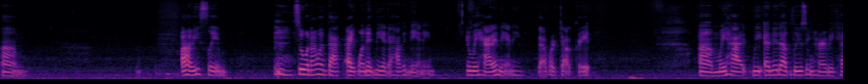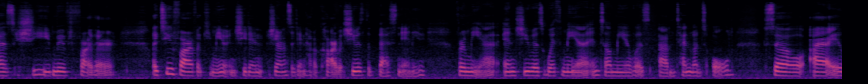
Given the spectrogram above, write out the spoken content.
Um, obviously, so when I went back, I wanted Mia to have a nanny, and we had a nanny that worked out great. Um, we had we ended up losing her because she moved farther, like too far of a commute, and she didn't. She honestly didn't have a car, but she was the best nanny for Mia, and she was with Mia until Mia was um, ten months old. So I,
